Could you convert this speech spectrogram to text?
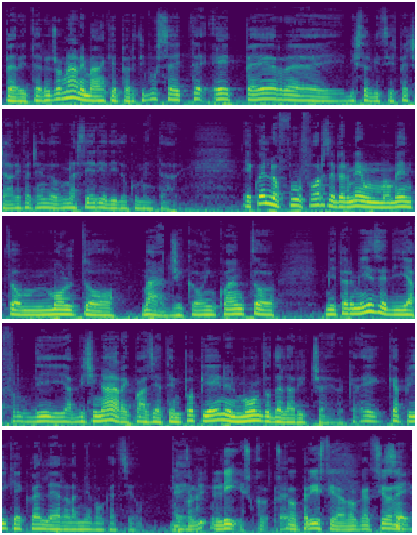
per il telegiornale ma anche per TV7 e per eh, i servizi speciali facendo una serie di documentari. E quello fu forse per me un momento molto magico in quanto mi permise di, aff- di avvicinare quasi a tempo pieno il mondo della ricerca e capì che quella era la mia vocazione. Ecco, lì scopristi la vocazione sì.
